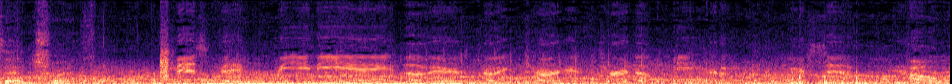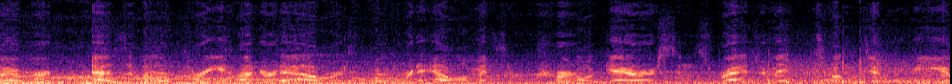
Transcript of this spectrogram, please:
Set traffic. Misfit, BDA of airstrike target turned up inconclusive. However, as of 0300 hours, forward elements of Colonel Garrison's regiment took to Via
